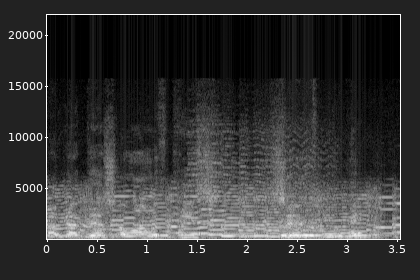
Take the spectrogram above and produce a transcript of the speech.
I've got this along with peace, synth. Okay.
